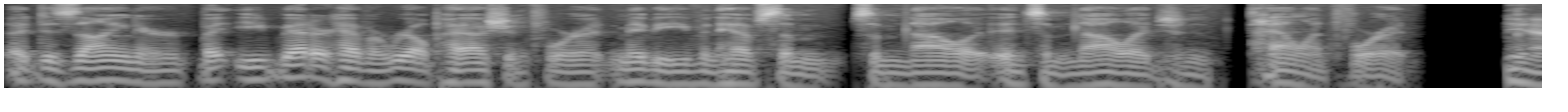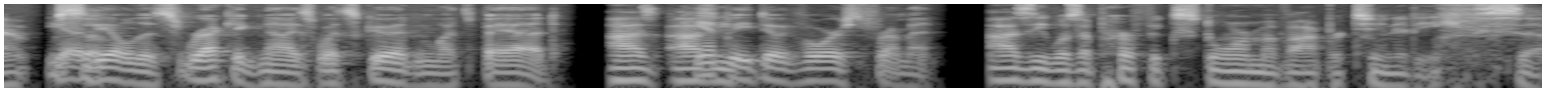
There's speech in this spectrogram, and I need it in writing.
a designer, but you better have a real passion for it. Maybe even have some, some knowledge and some knowledge and talent for it. yeah. You got to So be able to recognize what's good and what's bad. Oz, Can't be divorced from it. Ozzy was a perfect storm of opportunity. So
